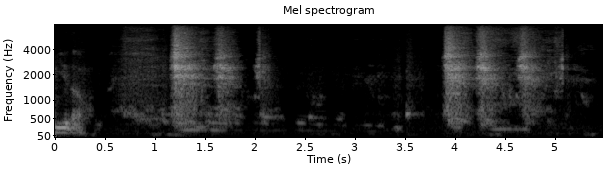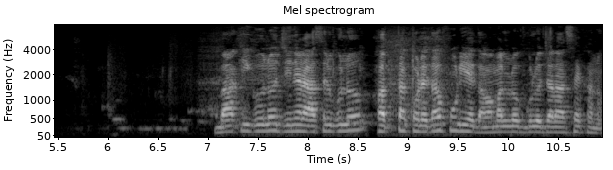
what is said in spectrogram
পুড়িয়ে দাও বাকিগুলো, জিনের আসরগুলো হত্যা করে দাও পুড়িয়ে দাও। আমার লোকগুলো যারা আছে এখানে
